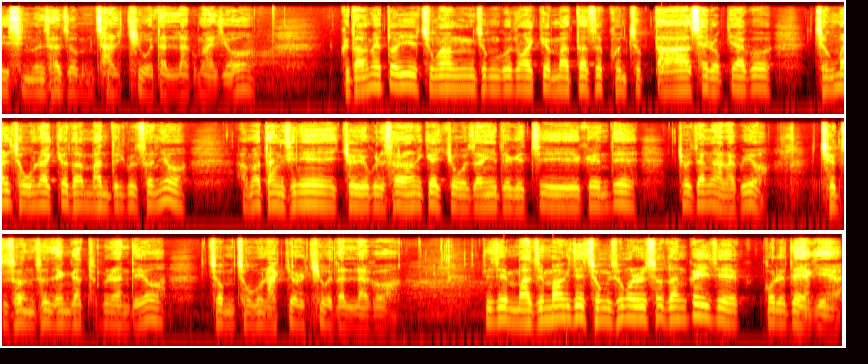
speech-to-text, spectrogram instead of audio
이 신문사 좀 잘 키워달라고 말이죠. 그 다음에 또 이 중앙중고등학교 맡아서 건축 다 새롭게 하고 정말 좋은 학교 다 만들고선요. 아마 당신이 교육을 사랑하니까 교장이 되겠지. 그런데 교장 안 하고요. 최두선 선생 같은 분한테요. 좀 좋은 학교를 키워달라고. 이제 마지막 이제 정성을 쏟은 거 이제 고려대학이에요.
